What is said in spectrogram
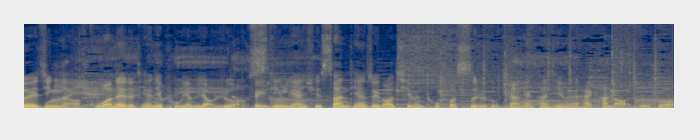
最近呢，国内的天气普遍比较热，北京连续三天最高气温突破四十度。前两天看新闻还看到，就是说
